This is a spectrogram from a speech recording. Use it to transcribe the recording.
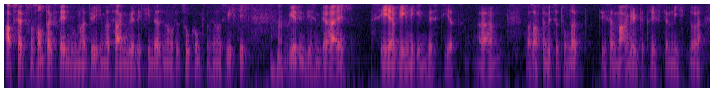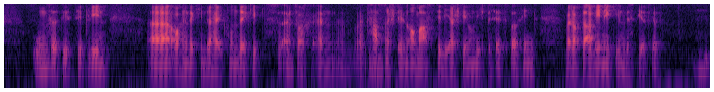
abseits von Sonntagsreden, wo man natürlich immer sagen würde, Kinder sind unsere Zukunft und sind uns wichtig, mhm. wird in diesem Bereich sehr wenig investiert. Ähm, was auch damit zu tun hat, dieser Mangel betrifft ja nicht nur uns als Disziplin, äh, auch in der Kinderheilkunde gibt es einfach ein, äh, Kassenstellen en masse, die leer stehen und nicht besetzbar sind, weil auch da wenig investiert wird. Mhm.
